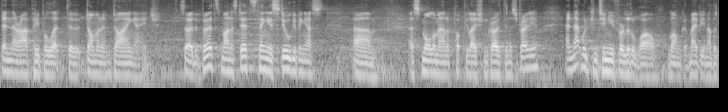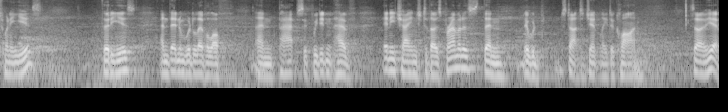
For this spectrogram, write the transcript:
than there are people at the dominant dying age. So the births minus deaths thing is still giving us um, a small amount of population growth in Australia, and that would continue for a little while longer, maybe another 20 years, 30 years, and then it would level off. And perhaps if we didn't have any change to those parameters, then it would start to gently decline. So, yeah,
